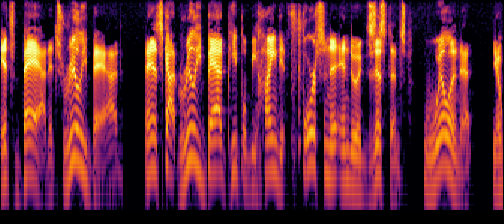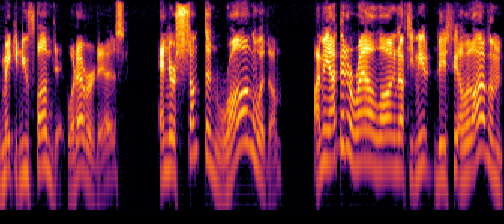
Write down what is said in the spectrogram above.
it's bad. It's really bad and it's got really bad people behind it forcing it into existence, willing it, you know, making you fund it, whatever it is. And there's something wrong with them. I mean, I've been around long enough to meet these people. A lot of them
